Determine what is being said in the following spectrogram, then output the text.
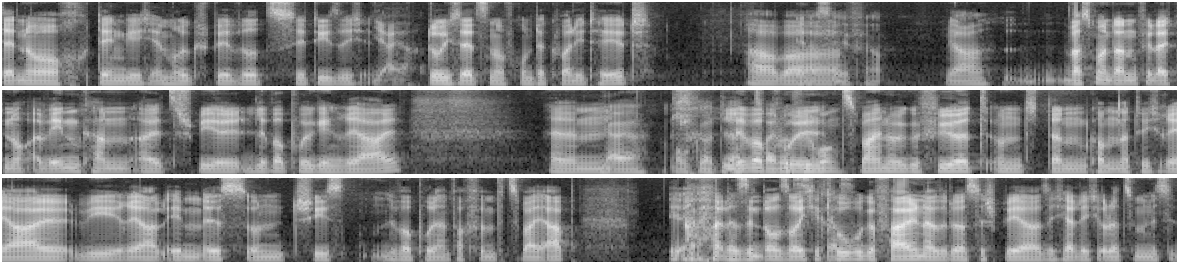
dennoch denke ich, im Rückspiel wird City sich Ja, ja. durchsetzen aufgrund der Qualität. Aber Ja, safe, ja. ja, was man dann vielleicht noch erwähnen kann als Spiel Liverpool gegen Real. Ähm, Ja, ja. Oh Gott, ja, 2-0 Liverpool Führung. 2-0 geführt und dann kommt natürlich Real, wie Real eben ist und schießt Liverpool einfach 5-2 ab. Ja. Aber da sind auch solche. Tore gefallen, also du hast das Spiel ja sicherlich oder zumindest die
